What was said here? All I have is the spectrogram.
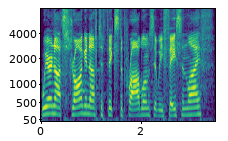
We are not strong enough to fix the problems that we face in life.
